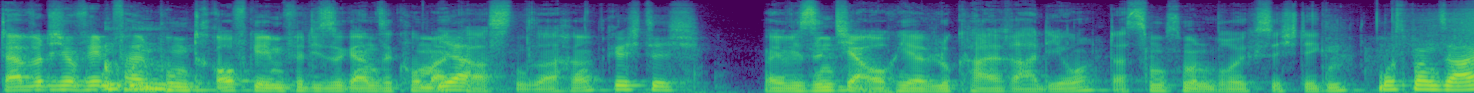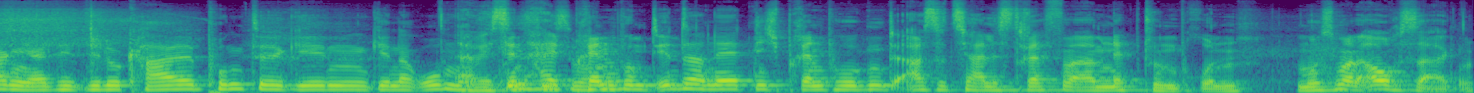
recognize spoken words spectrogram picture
Da würde ich auf jeden Fall einen Punkt draufgeben für diese ganze Koma-Carsten-Sache. Richtig. Weil wir sind ja auch hier Lokalradio, das muss man berücksichtigen. Muss man sagen, ja, die, die Lokalpunkte gehen, gehen nach oben. Aber wir sind halt so- Brennpunkt Internet, nicht Brennpunkt asoziales Treffen am Neptunbrunnen. Muss man auch sagen.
